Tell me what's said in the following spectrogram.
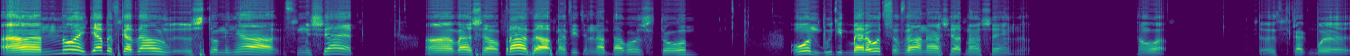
А, но я бы сказал, что меня смущает а, ваша фраза относительно того, что он будет бороться за наши отношения. Вот. То есть, как бы,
